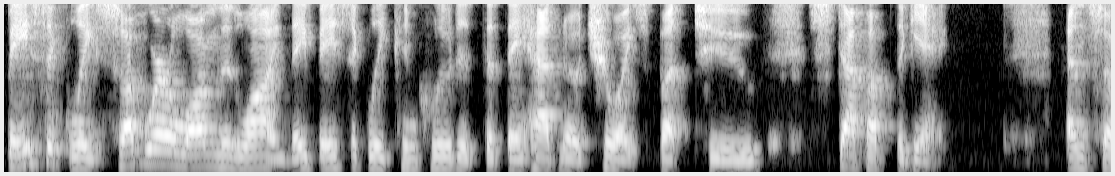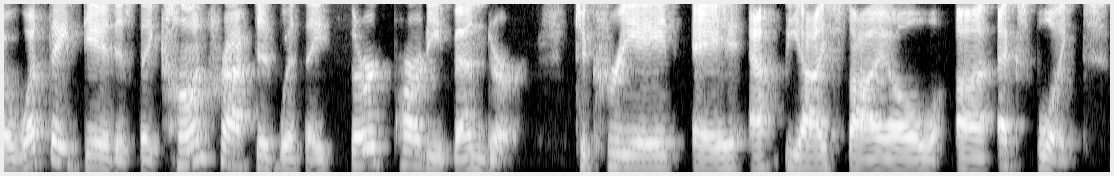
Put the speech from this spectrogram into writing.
basically, somewhere along the line, they basically concluded that they had no choice but to step up the game. And so, what they did is they contracted with a third party vendor to create a FBI style uh, exploit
